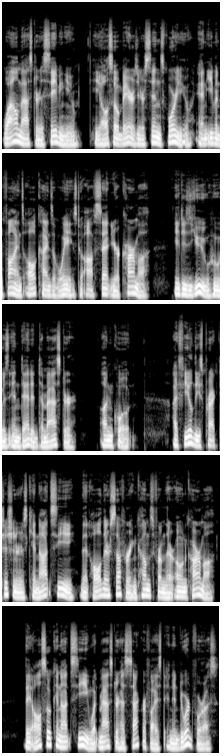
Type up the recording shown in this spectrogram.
While Master is saving you, he also bears your sins for you and even finds all kinds of ways to offset your karma. It is you who is indebted to Master. Unquote. I feel these practitioners cannot see that all their suffering comes from their own karma. They also cannot see what Master has sacrificed and endured for us.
